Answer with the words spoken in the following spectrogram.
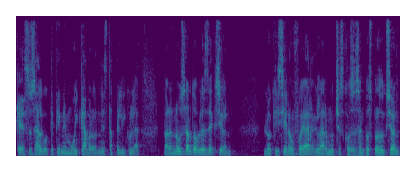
que eso es algo que tiene muy cabrón esta película, para no usar dobles de acción, lo que hicieron fue arreglar muchas cosas en postproducción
